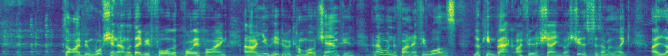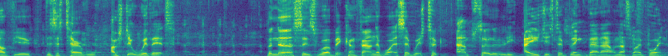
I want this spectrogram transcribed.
that I'd been watching that on the day before the qualifying, and I knew he would become world champion. And I wanted to find out if he was. Looking back, I feel ashamed. I should have said something like, I love you, this is terrible, I'm still with it. The nurses were a bit confounded by what I said, which took absolutely ages to blink that out, and that's my point.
